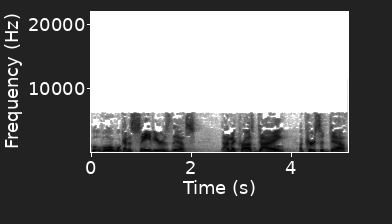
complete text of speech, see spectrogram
Who, who, what kind of savior is this? On the cross dying, a cursed death.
